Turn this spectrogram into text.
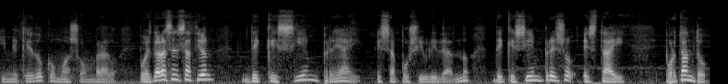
y me quedo como asombrado. Pues da la sensación de que siempre hay esa posibilidad, ¿no? De que siempre eso está ahí. Por tanto,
